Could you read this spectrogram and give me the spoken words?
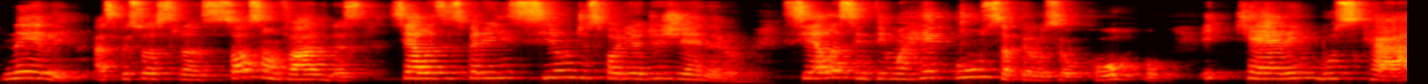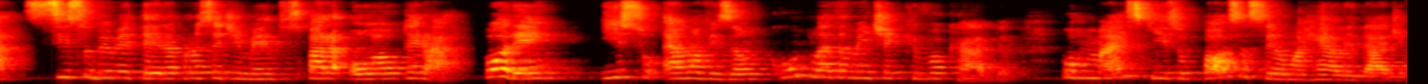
Nele, as pessoas trans só são válidas se elas experienciam disforia de gênero, se elas sentem uma repulsa pelo seu corpo e querem buscar se submeter a procedimentos para o alterar. Porém, isso é uma visão completamente equivocada. Por mais que isso possa ser uma realidade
